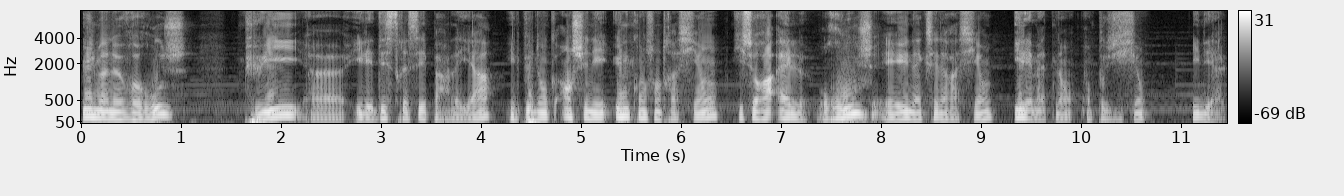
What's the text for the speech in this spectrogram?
une manœuvre rouge puis, euh, il est déstressé par Leia. Il peut donc enchaîner une concentration qui sera, elle, rouge et une accélération. Il est maintenant en position idéale.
